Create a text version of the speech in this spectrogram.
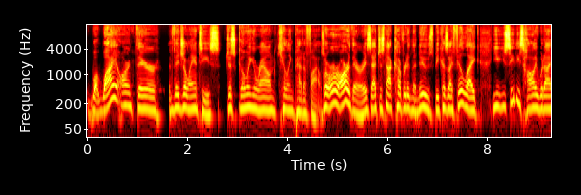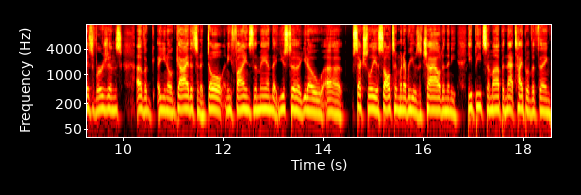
why aren't there vigilantes just going around killing pedophiles. Or, or, are there? Is that just not covered in the news? Because i feel like you, you see these hollywoodized versions of a you know a guy that's an adult and he finds the man that used to you know uh, sexually assault him whenever he was a child and then he he beats him up and that type of a thing.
